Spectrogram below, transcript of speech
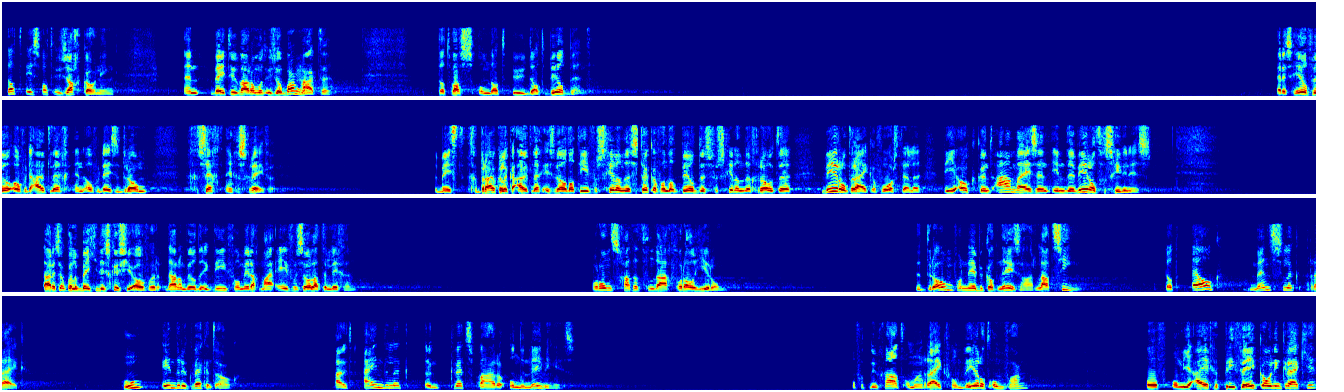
Dat is wat u zag, koning. En weet u waarom het u zo bang maakte? Dat was omdat u dat beeld bent. Er is heel veel over de uitleg en over deze droom gezegd en geschreven. De meest gebruikelijke uitleg is wel dat die verschillende stukken van dat beeld dus verschillende grote wereldrijken voorstellen, die je ook kunt aanwijzen in de wereldgeschiedenis. Daar is ook wel een beetje discussie over, daarom wilde ik die vanmiddag maar even zo laten liggen. Voor ons gaat het vandaag vooral hierom. De droom van Nebukadnezar laat zien dat elk menselijk rijk, hoe indrukwekkend ook, uiteindelijk een kwetsbare onderneming is. Of het nu gaat om een rijk van wereldomvang, of om je eigen privékoninkrijkje.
